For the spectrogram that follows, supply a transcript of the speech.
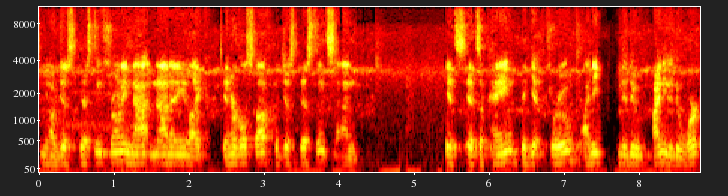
you know, just distance running, not not any like interval stuff, but just distance. And it's it's a pain to get through. I need to do I need to do work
